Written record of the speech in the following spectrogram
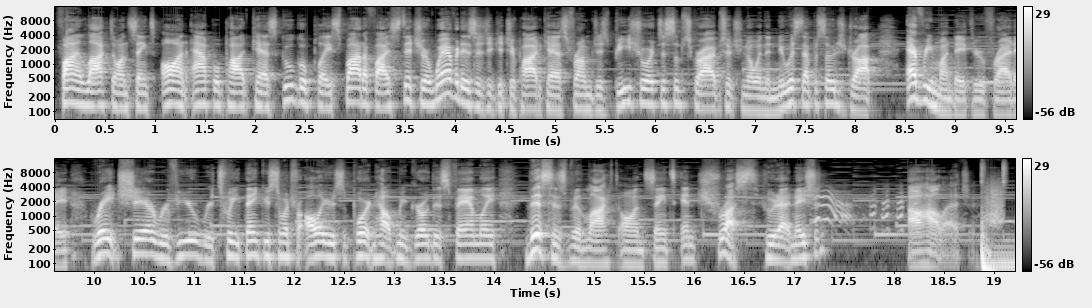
Find Locked On Saints on Apple Podcasts, Google Play, Spotify, Stitcher, wherever it is that you get your podcast from. Just be sure to subscribe so that you know when the newest episodes drop every Monday through Friday. Rate, share, review, retweet. Thank you so much for all of your support and helping me grow this family. This has been Locked On Saints and trust Who Dat Nation. I'll holla at you.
